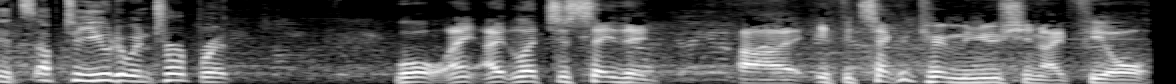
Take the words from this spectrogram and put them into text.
it's up to you to interpret. Well, I, I, let's just say that uh, if it's Secretary Mnuchin, I feel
